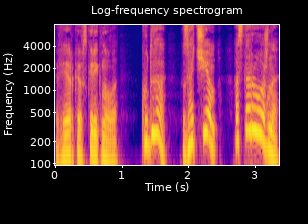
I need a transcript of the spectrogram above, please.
Верка вскрикнула. «Куда? Зачем? Осторожно!»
